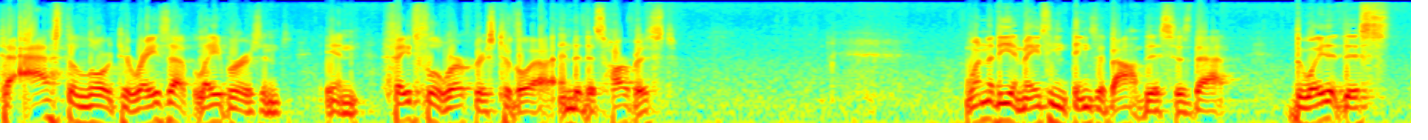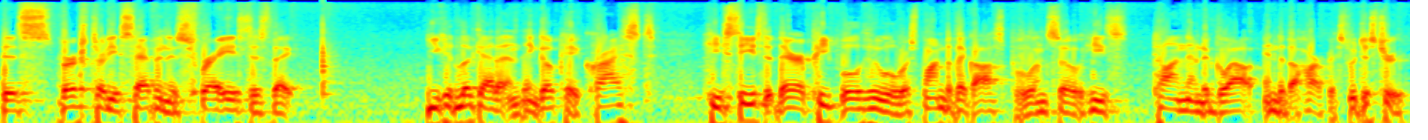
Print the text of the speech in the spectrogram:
to ask the Lord to raise up laborers and, and faithful workers to go out into this harvest. One of the amazing things about this is that the way that this, this verse 37 is phrased is that you could look at it and think, okay, Christ, he sees that there are people who will respond to the gospel, and so he's telling them to go out into the harvest, which is true.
